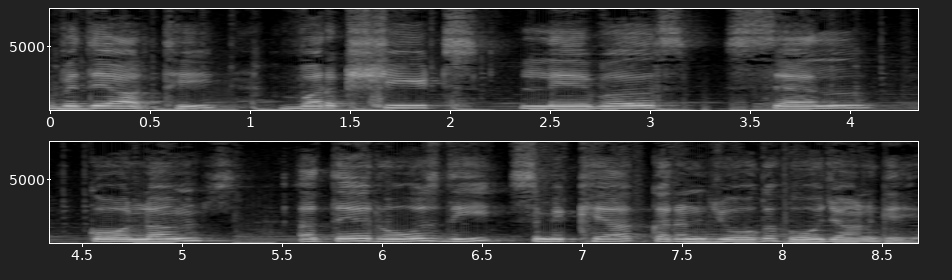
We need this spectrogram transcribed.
ਵਿਦਿਆਰਥੀ ਵਰਕਸ਼ੀਟਸ ਲੇਬਲਸ ਸੈੱਲ ਕਾਲਮਸ ਅਤੇ ਰੋਜ਼ ਦੀ ਸਮੀਖਿਆ ਕਰਨ ਯੋਗ ਹੋ ਜਾਣਗੇ।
